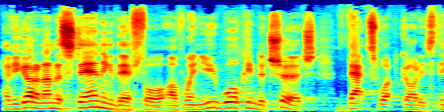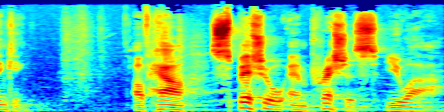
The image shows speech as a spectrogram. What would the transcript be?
Have you got an understanding, therefore, of when you walk into church, that's what God is thinking? Of how special and precious you are,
